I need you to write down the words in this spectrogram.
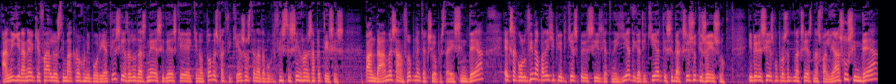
Ανοίγει ένα νέο κεφάλαιο στη μακρόχρονη πορεία της, υιοθετώντας νέες ιδέες και καινοτόμες πρακτικές ώστε να ανταποκριθεί στις σύγχρονες απαιτήσεις. Πάντα άμεσα, ανθρώπινα και αξιόπιστα. Η Συνδέα εξακολουθεί να παρέχει ποιοτικές υπηρεσίες για την υγεία, την κατοικία, τη σύνταξή σου, τη ζωή σου. Υπηρεσίες που προσθέτουν αξία στην ασφαλειά σου. Συνδέα,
